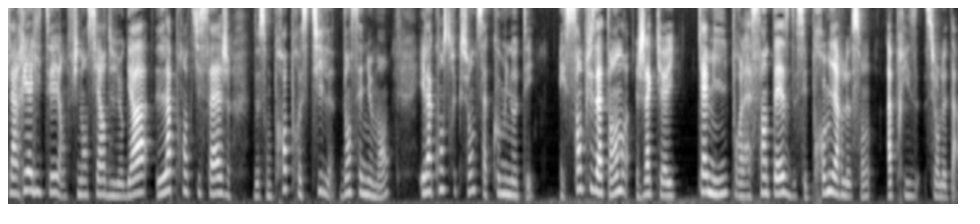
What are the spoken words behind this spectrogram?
la réalité hein, financière du yoga, l'apprentissage de son propre style d'enseignement et la construction de sa communauté. Et sans plus attendre, j'accueille Camille pour la synthèse de ses premières leçons apprises sur le tas.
